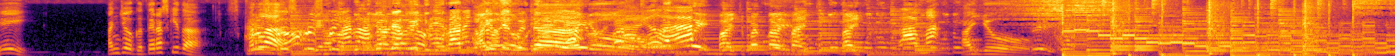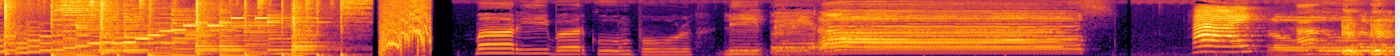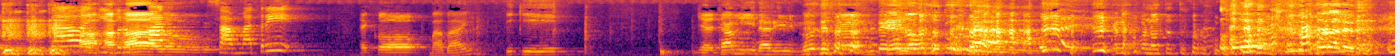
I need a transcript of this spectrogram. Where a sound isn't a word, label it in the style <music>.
Hei, Anjo ke teras kita. Jemuran. Ayo, ayo, udah, ayo. Bye, cepat bye, bye. Bye. Lama. Ayo. Mari berkumpul di teras. Hai. Halo. Halo. Kita lagi Ah, berempat halo. Sama Tri. Eko. Bye bye. Iki. Jadi Kami dari Notisan <laughs> Teno Tuturu. kenapa no tuturu?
